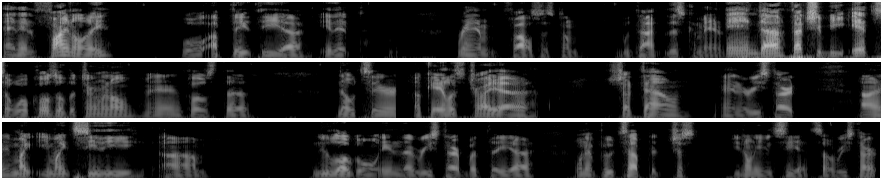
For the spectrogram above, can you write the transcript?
And then finally, we'll update the uh, init RAM file system with that this command. And uh, that should be it. So we'll close out the terminal and close the notes here. Okay, let's try a shutdown and a restart. Uh, you might you might see the um, new logo in the restart, but the uh, when it boots up, it just you don't even see it. So restart.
